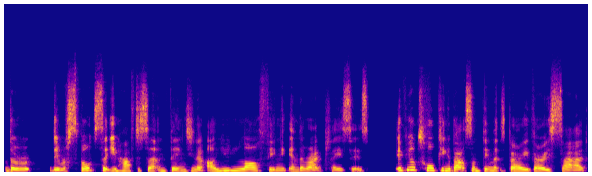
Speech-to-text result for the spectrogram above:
the the response that you have to certain things, you know, are you laughing in the right places? If you're talking about something that's very, very sad,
